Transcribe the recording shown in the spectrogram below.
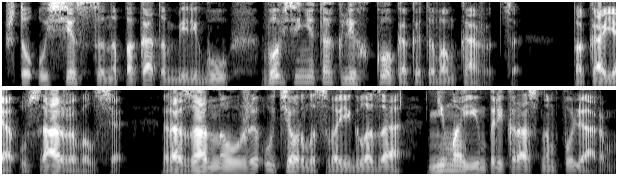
что усесться на покатом берегу вовсе не так легко, как это вам кажется. Пока я усаживался, Розанна уже утерла свои глаза не моим прекрасным фуляром,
